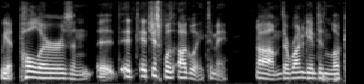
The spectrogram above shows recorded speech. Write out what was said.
we had pullers, and it it, it just was ugly to me. Um, the run game didn't look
